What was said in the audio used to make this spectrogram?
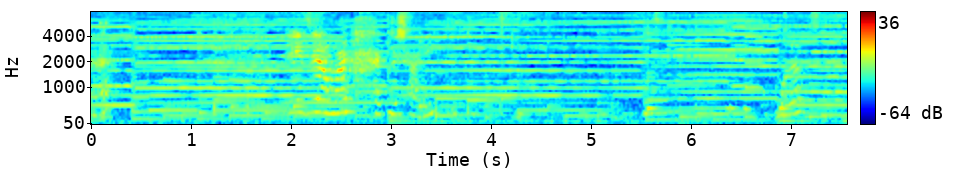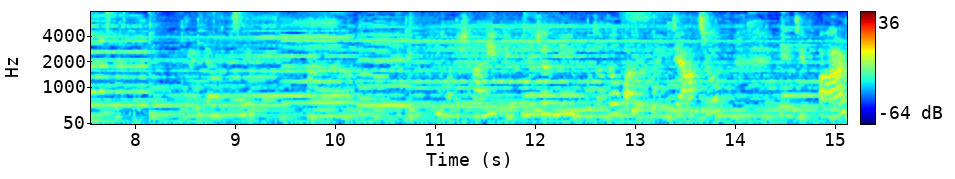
হ্যাঁ? এই যে আমার একটা শাড়ি? এটা হচ্ছে কি শাড়ির ডেফিনেশন নিয়ে বোঝাতেও পারব না। এই যে আঁচল এই যে পাড়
